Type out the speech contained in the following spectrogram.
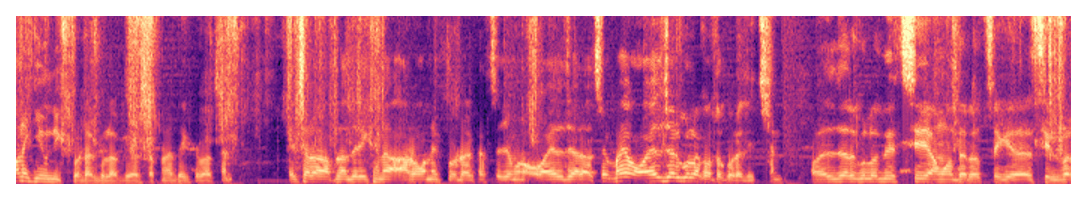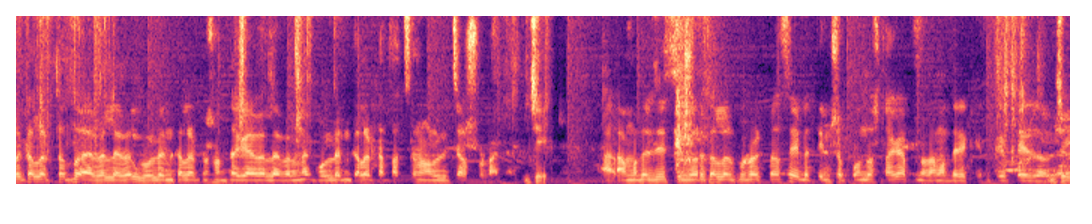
অনেক ইউনিক প্রোডাক্টগুলো ভিউয়ার্স আপনারা দেখতে পাচ্ছেন। এছাড়া আপনাদের এখানে আরও অনেক প্রোডাক্ট আছে যেমন অয়েল জার আছে। ভাই অয়েল জারগুলো কত করে দিচ্ছেন? অয়েল জারগুলো দিচ্ছি আমাদের হচ্ছে গিয়ে সিলভার কালারটা তো অ্যাভেলেবেল গোল্ডেন কালারটা সব জায়গায় অ্যাভেলেবেল না। গোল্ডেন কালারটা পাচ্ছেন অনলি চারশো টাকা। জি। আর আমাদের যে সিলভার কালার প্রোডাক্ট আছে এটা তিনশো পঞ্চাশ টাকা আপনারা আমাদের এখান থেকে পেয়ে যাবেন। জি।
